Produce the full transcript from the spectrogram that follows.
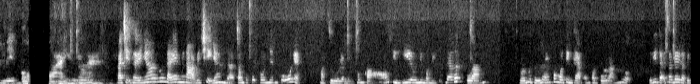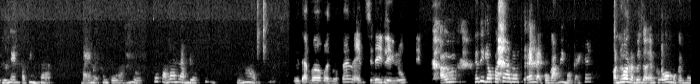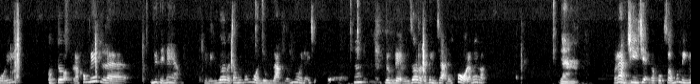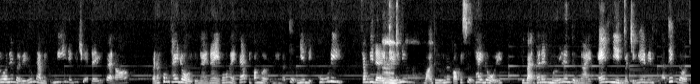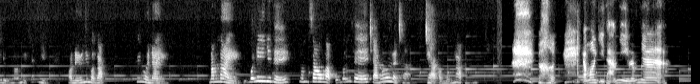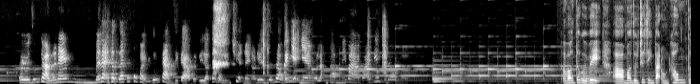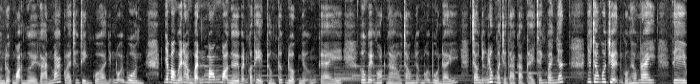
Biết ồ hoài. Và chị thấy nhá lúc nãy em nói với chị nhá là trong cái cuộc hôn nhân cũ này mặc dù là mình không có tình yêu nhưng mà mình cũng đã rất cố gắng. Với một thứ mà em không có tình cảm em còn cố gắng được. Thế thì tại sao đây là cái thứ mà em có tình cảm mà em lại không cố gắng được chắc chắn là em làm được đúng không? Người ta bơ mình một phát là em sẽ đi liền luôn. Ừ thế thì đâu có sao đâu thì em lại cố gắng vì một cái khác. Còn hơn là bây giờ em cứ ôm một cái mối tưởng tượng là không biết là như thế nào. Thì mình rơi vào trong cái vũng buồn dùng rằng giống như hồi nãy chị. Đừng để mình rơi vào cái tình trạng đấy khổ lắm em ạ. Dạ. Yeah. nó làm ừ. trì trệ vào cuộc sống của mình luôn ấy bởi vì lúc nào mình cũng nghĩ đến cái chuyện đấy và nó và nó không thay đổi từ ngày này qua ngày khác thì con người của mình nó tự nhiên bị cũ đi. Trong khi đấy ừ. nếu như mọi thứ nó có cái sự thay đổi thì bản thân em mới lên từng ngày em nhìn vào chính em em cũng đã thích rồi chứ đừng nói người khác nhìn. Còn nếu như mà gặp cái người này năm này cũng vẫn đi như thế năm sau gặp cũng vẫn thế chán ơi là chán chả có muốn gặp nữa. Rồi cảm ơn chị thảo nhiều lắm nha. Ừ, dũng cảm lên em với lại thật ra cũng không phải dũng cảm gì cả bởi vì là tất cả những chuyện này nó đều diễn ra một cách nhẹ nhàng và lặng thầm đấy mà có ai biết gì đâu mà. À, vâng thưa quý vị, à, mặc dù chương trình Bạn ổn không thường được mọi người gán mác là chương trình của những nỗi buồn Nhưng mà Nguyễn Hằng vẫn mong mọi người vẫn có thể thưởng thức được những cái hương vị ngọt ngào trong những nỗi buồn đấy Trong những lúc mà chúng ta cảm thấy tranh vanh nhất. Như trong câu chuyện của ngày hôm nay thì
